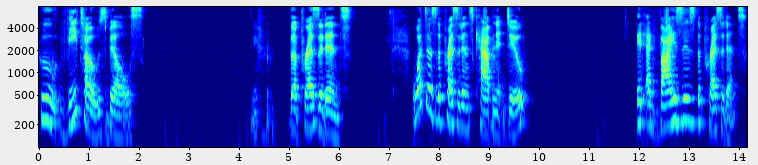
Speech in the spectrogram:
who vetoes bills? the president. What does the president's cabinet do? It advises the president.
